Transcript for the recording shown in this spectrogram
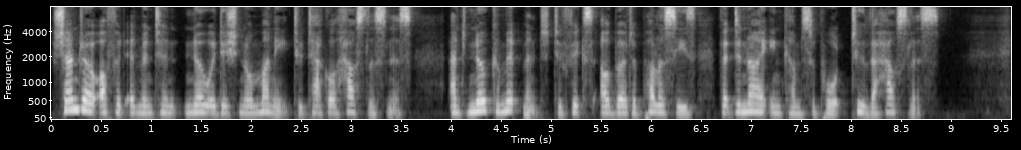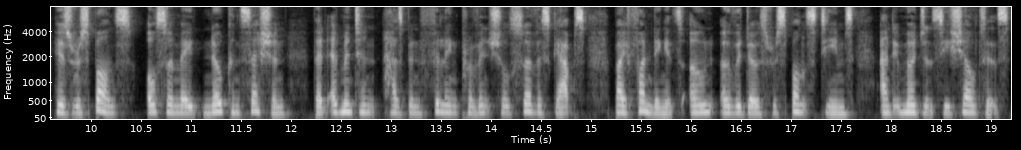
Shandro offered Edmonton no additional money to tackle houselessness and no commitment to fix Alberta policies that deny income support to the houseless. His response also made no concession that Edmonton has been filling provincial service gaps by funding its own overdose response teams and emergency shelters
